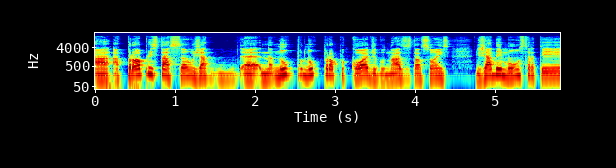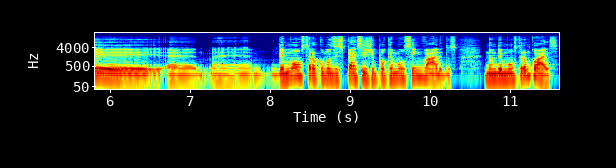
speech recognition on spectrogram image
a, a própria estação já é, no, no próprio código, nas estações, já demonstra ter. É, é, demonstra algumas espécies de Pokémon ser inválidos. Não demonstram quais.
